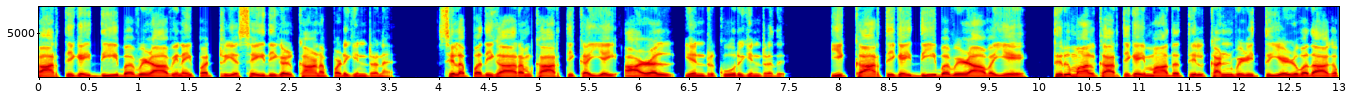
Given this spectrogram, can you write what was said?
கார்த்திகை தீப விழாவினை பற்றிய செய்திகள் காணப்படுகின்றன. சிலப்பதிகாரம் கார்த்திகையை அழல் என்று கூறுகின்றது. இக்கார்த்திகை தீப விழாவையே திருமால் கார்த்திகை மாதத்தில் கண் விழித்து எழுவதாக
